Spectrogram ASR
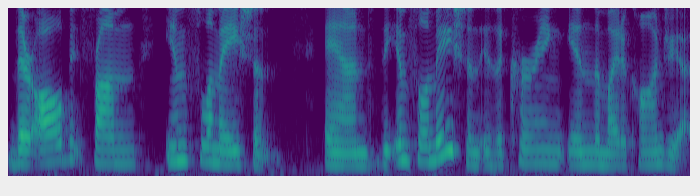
they're all from inflammation and the inflammation is occurring in the mitochondria.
